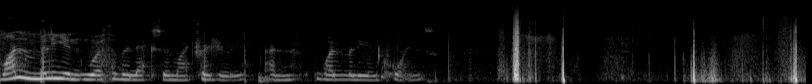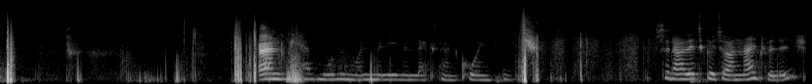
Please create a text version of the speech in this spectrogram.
One million worth of Elixir in my treasury and one million coins. And we have more than 1 million Elixir and coins each. So now let's go to our night village.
